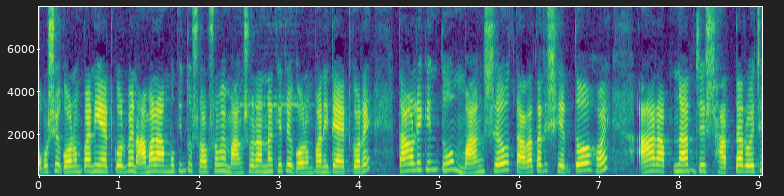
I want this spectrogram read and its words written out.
অবশ্যই গরম পানি অ্যাড করবেন। আমার আম্মু কিন্তু সবসময় মাংস রান্নার ক্ষেত্রে গরম পানিটা অ্যাড করে। তাহলে কিন্তু মাংসও তাড়াতাড়ি সেদ্ধ হয়। আর আপনার যে স্বাদটা রয়েছে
